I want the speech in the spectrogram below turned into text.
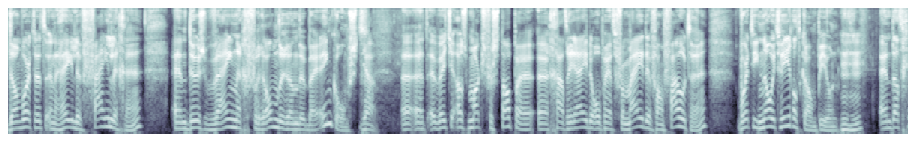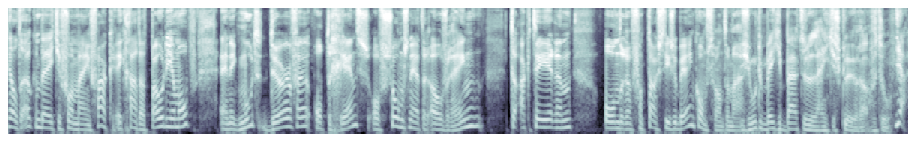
dan wordt het een hele veilige en dus weinig veranderende bijeenkomst. Ja. Eh, het, eh, weet je, als Max Verstappen eh, gaat rijden op het vermijden van fouten, wordt hij nooit wereldkampioen. En dat geldt ook een beetje voor mijn vak. Ik ga dat podium op en ik moet durven op de grens of soms net eroverheen te acteren om er een fantastische bijeenkomst van te maken. Dus je moet een beetje buiten de lijntjes kleuren af en toe. Ja,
